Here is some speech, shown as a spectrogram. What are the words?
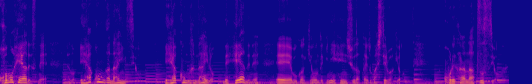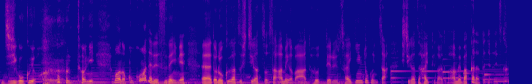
この部屋ですね、あのエアコンがないんですよ。エアコンがないの。で、部屋でね、えー、僕は基本的に編集だったりとかしてるわけよ。これから夏っすよ。地獄よ。本当に。もうあの、ここまでですでにね、えっ、ー、と、6月、7月とさ、雨がバーっと降ってる。最近特にさ、7月入ってからとか雨ばっかだったじゃないですか。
